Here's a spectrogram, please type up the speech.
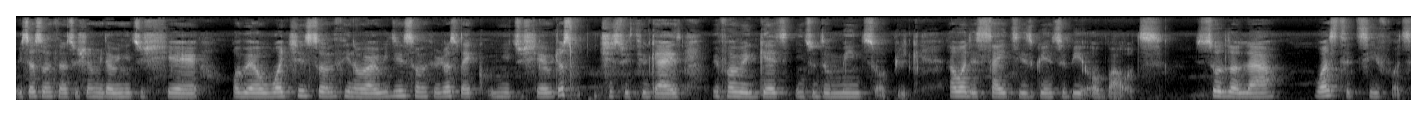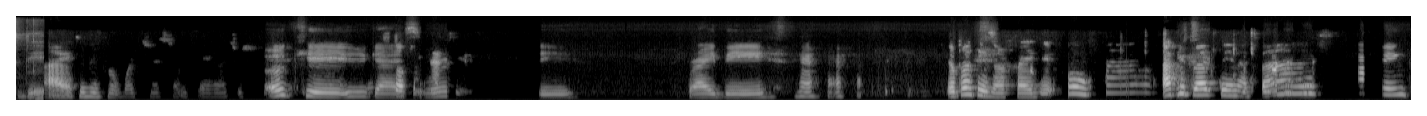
we saw something on social media we need to share or we're watching something or we're reading something just like we need to share we just just with you guys before we get into the main topic Now, what the site is going to be about so lola what's the tea for today i think people watching something okay you guys Friday. Friday. Your birthday is on Friday. Oh, happy birthday in advance. Thank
